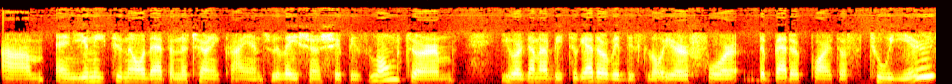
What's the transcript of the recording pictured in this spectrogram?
Um, and you need to know that an attorney-client relationship is long-term. You are going to be together with this lawyer for the better part of two years,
